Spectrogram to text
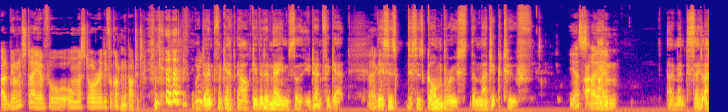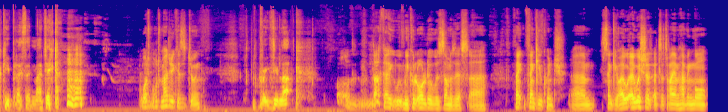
I'll be honest, I have almost already forgotten about it. Well, don't forget. I'll give it a name so that you don't forget. Okay. This is this is Gombrus, the magic tooth. yes, I- I I'm- am. I meant to say lucky, but I said magic. What what magic is it doing? Brings you luck. Luck, I, we could all do with some of this. Uh, thank, thank you, Quinch. Um, thank you. I, I wish that, I am having more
